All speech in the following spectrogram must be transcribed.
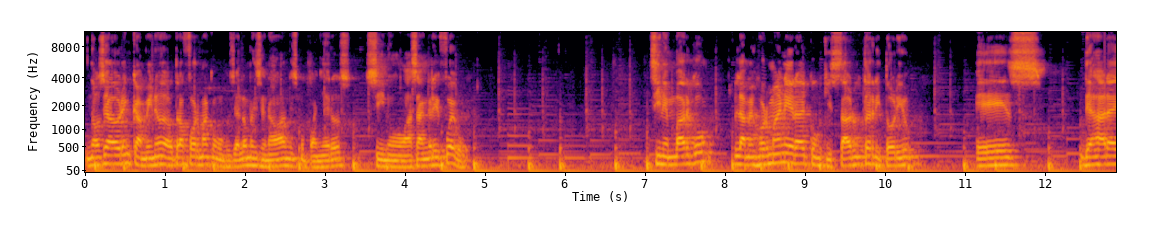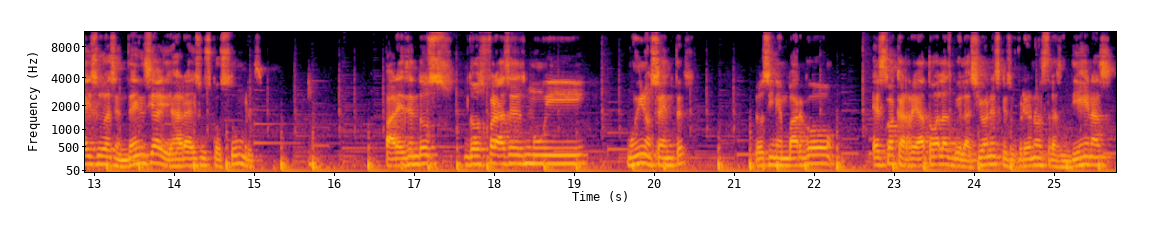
no se abren camino de otra forma, como pues ya lo mencionaban mis compañeros, sino a sangre y fuego. Sin embargo, la mejor manera de conquistar un territorio es dejar ahí su descendencia y dejar ahí sus costumbres. Parecen dos, frases muy, muy inocentes, pero sin embargo esto acarrea todas las violaciones que sufrieron nuestras indígenas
